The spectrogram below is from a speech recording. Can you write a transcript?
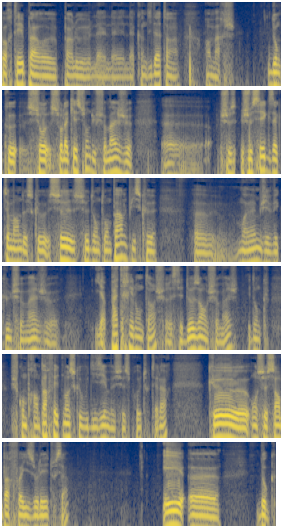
porté par euh, par le la, candidate en, en, marche. Donc euh, sur sur la question du chômage, euh, je, je sais exactement de ce que ce ce dont on parle puisque moi-même j'ai vécu le chômage il y a pas très longtemps. Je suis resté deux ans au chômage et donc je comprends parfaitement ce que vous disiez, Monsieur Spreux, tout à l'heure, que on se sent parfois isolé, tout ça. Et donc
